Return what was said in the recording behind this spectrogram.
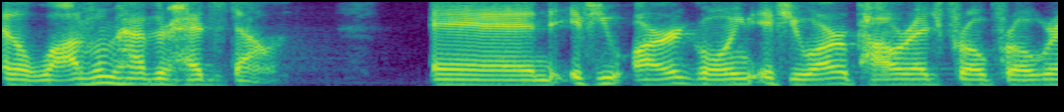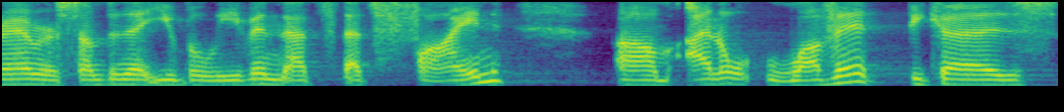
and a lot of them have their heads down. And if you are going, if you are a Power Edge Pro program or something that you believe in, that's that's fine. Um, I don't love it because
